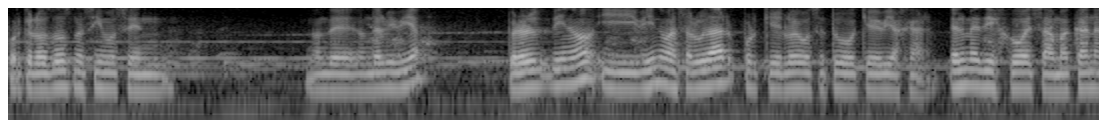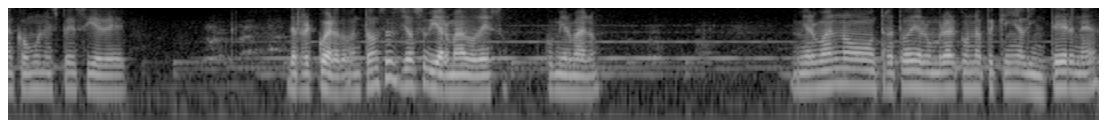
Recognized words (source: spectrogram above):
porque los dos nacimos en donde, donde él vivía. Pero él vino y vino a saludar porque luego se tuvo que viajar. Él me dijo esa macana como una especie de, de recuerdo. Entonces yo subí armado de eso con mi hermano. Mi hermano trató de alumbrar con una pequeña linterna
